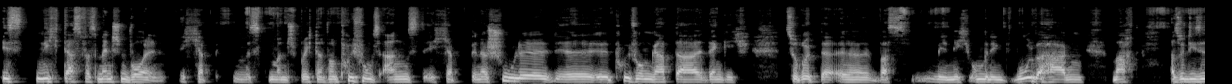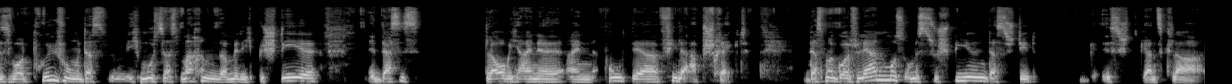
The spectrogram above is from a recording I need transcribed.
ist nicht das, was Menschen wollen. Ich habe, man spricht dann von Prüfungsangst. Ich habe in der Schule äh, Prüfungen gehabt, da denke ich zurück, äh, was mir nicht unbedingt Wohlbehagen macht. Also dieses Wort Prüfung, das ich muss das machen, damit ich bestehe, das ist, glaube ich, eine, ein Punkt, der viele abschreckt. Dass man Golf lernen muss, um es zu spielen, das steht ist ganz klar.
